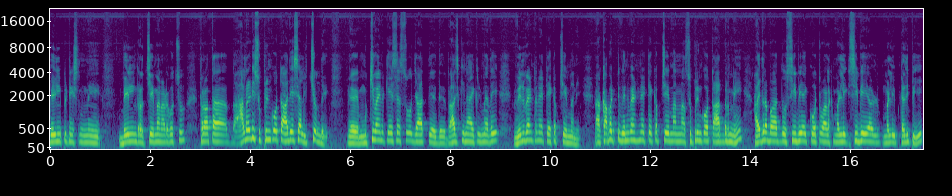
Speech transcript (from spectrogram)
బెయిల్ పిటిషన్ని బెయిల్ని రద్దు చేయమని అడగొచ్చు. తర్వాత ఆల్రెడీ సుప్రీంకోర్టు ఆదేశాలు ఇచ్చింది. ముఖ్యమైన కేసెస్ జాతీయ రాజకీయ నాయకుల మీద వెను వెంటనే టేకప్ చేయమని. కాబట్టి వెను వెంటనే టేకప్ చేయమన్న సుప్రీంకోర్టు ఆర్డర్ని హైదరాబాద్ సిబిఐ కోర్టు వాళ్ళకి మళ్ళీ సిబిఐ వాళ్ళు మళ్ళీ కదిపి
